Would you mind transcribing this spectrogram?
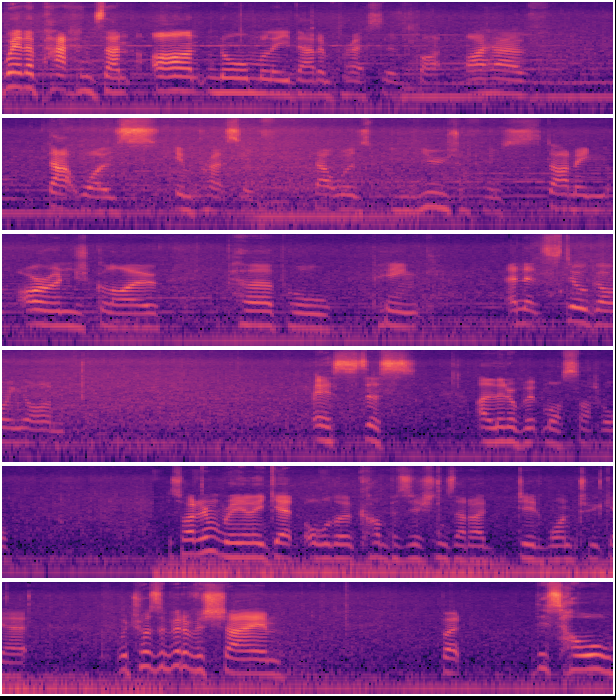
weather patterns that aren't normally that impressive, but I have that was impressive. That was beautiful, stunning orange glow, purple, pink, and it's still going on. It's just a little bit more subtle. So I didn't really get all the compositions that I did want to get, which was a bit of a shame. But this whole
